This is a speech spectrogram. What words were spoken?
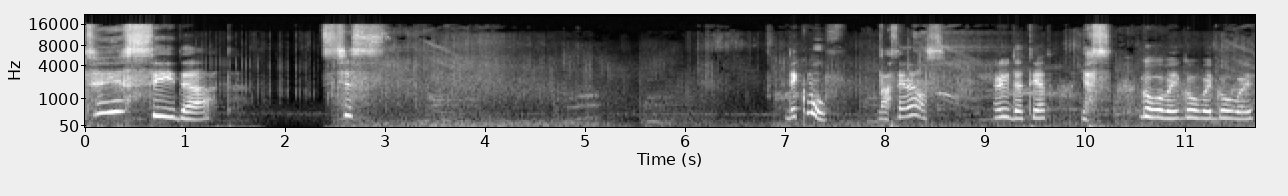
Do you see that? Just... Dick move. Nothing else. Are you dead yet? Yes. Go away, go away, go away.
